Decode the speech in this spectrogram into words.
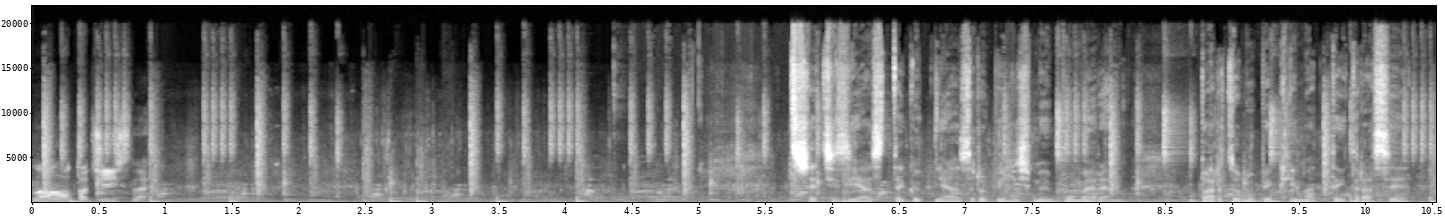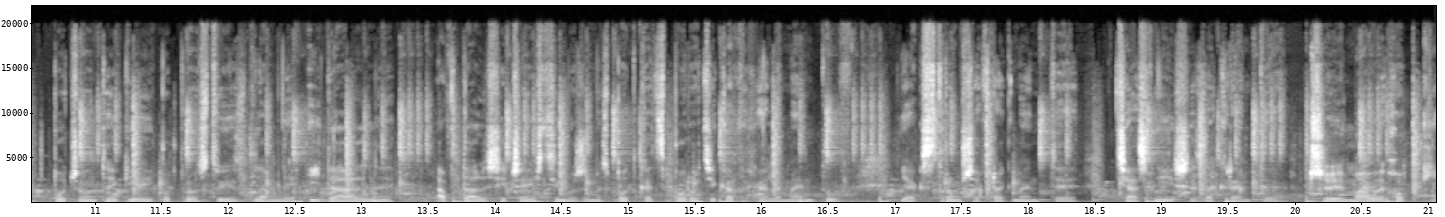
No, to cisnę. Trzeci zjazd tego dnia zrobiliśmy boomerem. Bardzo lubię klimat tej trasy. Początek jej po prostu jest dla mnie idealny, a w dalszej części możemy spotkać sporo ciekawych elementów, jak stromsze fragmenty, ciaśniejsze zakręty czy małe hopki.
